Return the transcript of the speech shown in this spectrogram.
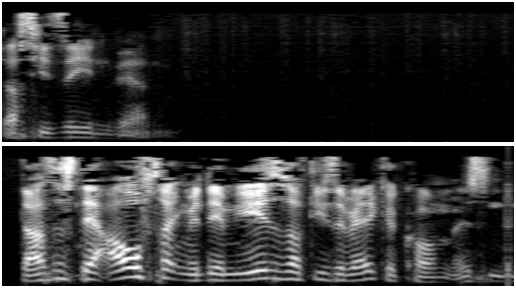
dass sie sehen werden. Das ist der Auftrag, mit dem Jesus auf diese Welt gekommen ist und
